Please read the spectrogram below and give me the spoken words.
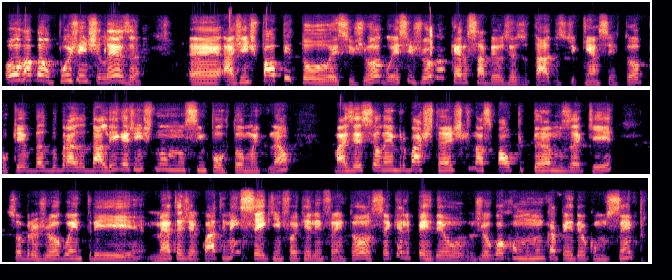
Ô, Rabão, por gentileza, é, a gente palpitou esse jogo. Esse jogo eu quero saber os resultados de quem acertou, porque da, do, da Liga a gente não, não se importou muito, não. Mas esse eu lembro bastante que nós palpitamos aqui sobre o jogo entre Meta G4 e nem sei quem foi que ele enfrentou. Sei que ele perdeu, jogou como nunca, perdeu como sempre.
